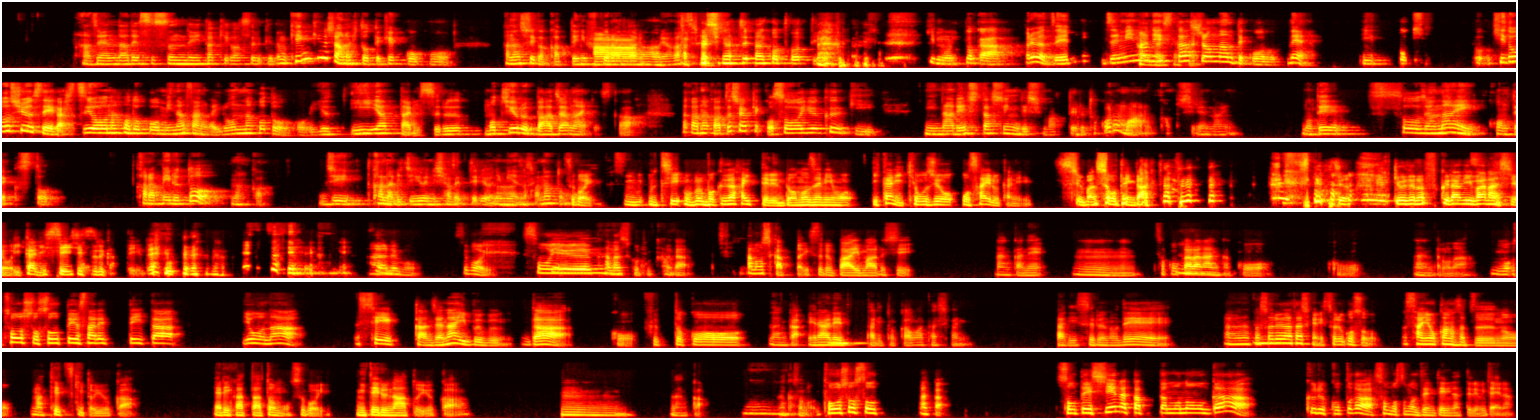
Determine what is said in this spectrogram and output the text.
アジェンダで進んでいた気がするけど、でも研究者の人って結構こう、話が勝手に膨らんだり盛り上がった。りしがちなことっていうか、気もとか、あるいはゼミ、ゼミはいのディス。カッションなんてこうね、軌道修正が必要なほどこう皆さんがいろんなことをこう言、言い合ったりする、持ち寄る場じゃないですか。だからなんか私は結構そういう空気に慣れ親しんでしまってるところもあるかもしれないので、そうじゃないコンテクストから見ると、なんかじ、かなり自由に喋ってるように見えるのか確かに。すごい。なとも思います。ううち、僕僕が入ってるどのゼミも、いかに教授を抑えるかに終盤焦点があった。教授の、膨らみ話をいかに静止するかっていうね。あ、でも、すごい、そういう話しこととかが楽しかったりする場合もあるし、なんかね、うんうん、そこからなんかこう、こう、なんだろうな、もう当初想定されていたような成果じゃない部分が、こう、ふっとこう、なんか得られたりとかは確かにたりするので、あなんかそれは確かにそれこそ産業観察の、まあ、手つきというか、やり方ともすごい似てるなというか、うーん、なんか、うんなんかその、当初そう、なんか、想定し得なかったものが来ることがそもそも前提になってるみたいな。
